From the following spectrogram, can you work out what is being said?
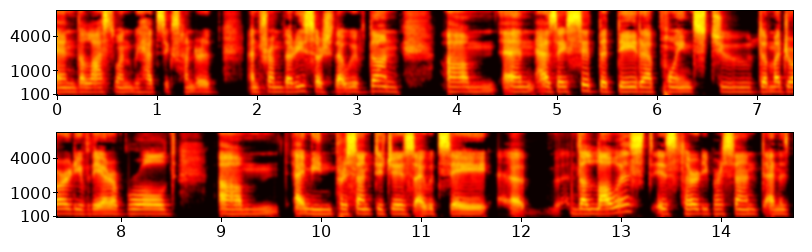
And the last one we had 600. And from the research that we've done, um, and as I said, the data points to the majority of the Arab world. Um, I mean, percentages, I would say uh, the lowest is 30%, and it,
